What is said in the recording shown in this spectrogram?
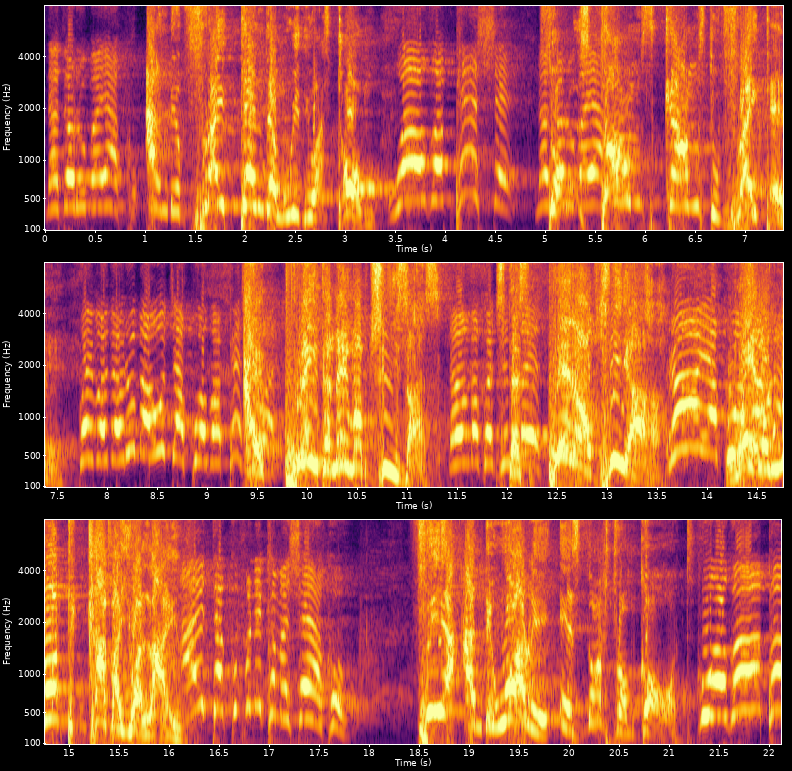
na dhoruba yako and frighten them with your storm. waogopeshe na So dhoruba yako storms comes to frighten. kwa hivyo dhoruba huja kuogopesha I pray the name of Jesus. naomba kwa The jina la Yesu spirit of fear roho ya will not cover your life. haitakufunika maisha yako Fear and the worry is not from God. kuogopa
